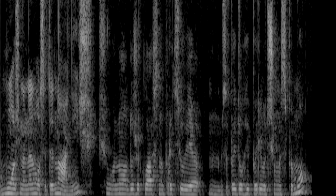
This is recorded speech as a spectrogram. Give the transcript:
можна наносити на ніч, що воно дуже класно працює за той довгий період, що ми спимо.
